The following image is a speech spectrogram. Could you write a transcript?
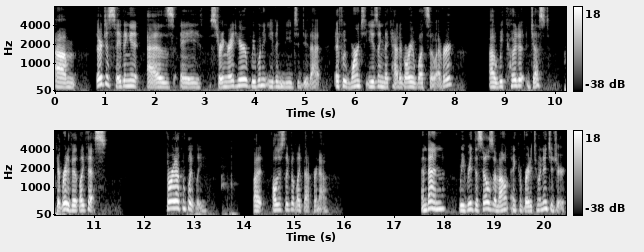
Um, they're just saving it as a string right here. We wouldn't even need to do that. If we weren't using the category whatsoever, uh, we could just get rid of it like this. Throw it out completely. But I'll just leave it like that for now. And then we read the sales amount and convert it to an integer,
